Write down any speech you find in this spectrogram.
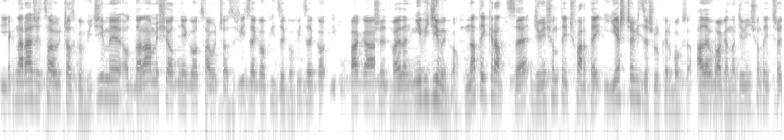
i jak na razie cały czas go widzimy, oddalamy się od niego, cały czas widzę go, widzę go, widzę go i uwaga, 3, 2, 1, nie widzimy go. Na tej kratce 94 jeszcze widzę shulker boxa, ale uwaga, na 93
